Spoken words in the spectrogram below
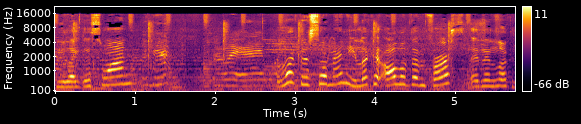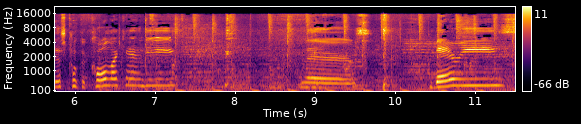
do you like this one? But look, there's so many. Look at all of them first. And then look, there's Coca-Cola candy. There's berries.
